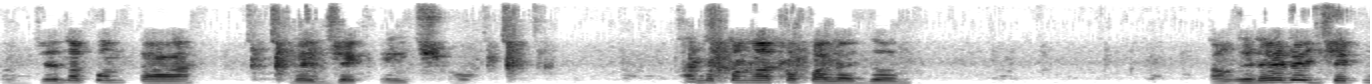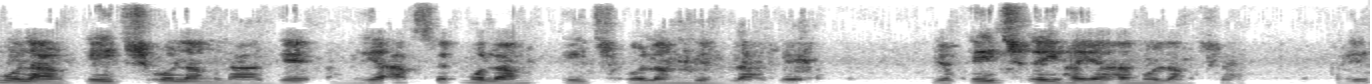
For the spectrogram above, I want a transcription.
Pag dyan napunta, reject HO. Ano pa nga pa pala doon? Ang i-reject mo lang, HO lang lagi. Ang i-accept mo lang, HO lang din lagi. Yung HA, hayaan mo lang siya. Okay?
